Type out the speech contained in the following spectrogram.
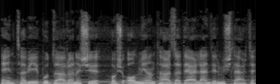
En tabii bu davranışı hoş olmayan tarza değerlendirmişlerdi.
